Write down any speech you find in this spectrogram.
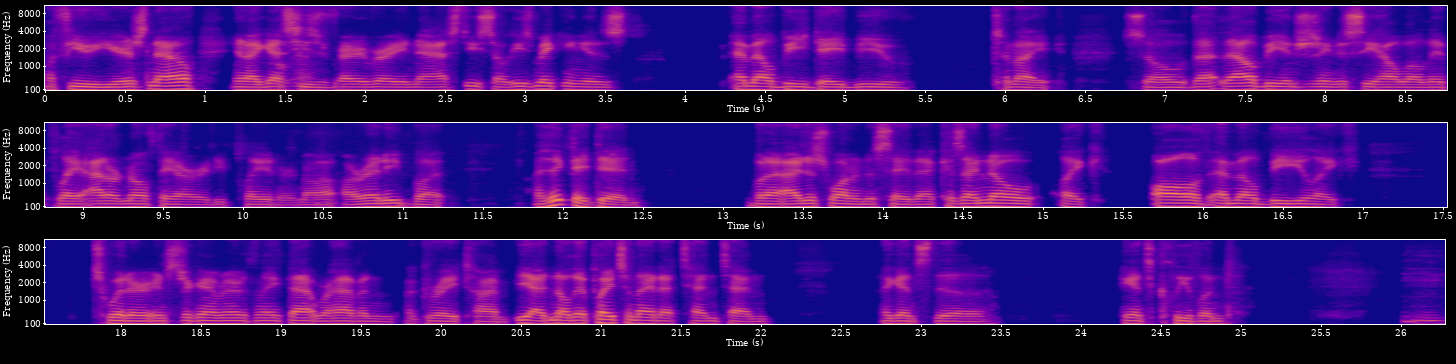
a few years now, and I guess Okay. he's very, very nasty. So he's making his MLB debut tonight. So that that'll be interesting to see how well they play. I don't know if they already played or not already, but I think they did. But I, I just wanted to say that because I know like all of MLB, like Twitter, Instagram, and everything like that, we're having a great time. Yeah, no, they play tonight at 10-10 against the against Cleveland. Mhm.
